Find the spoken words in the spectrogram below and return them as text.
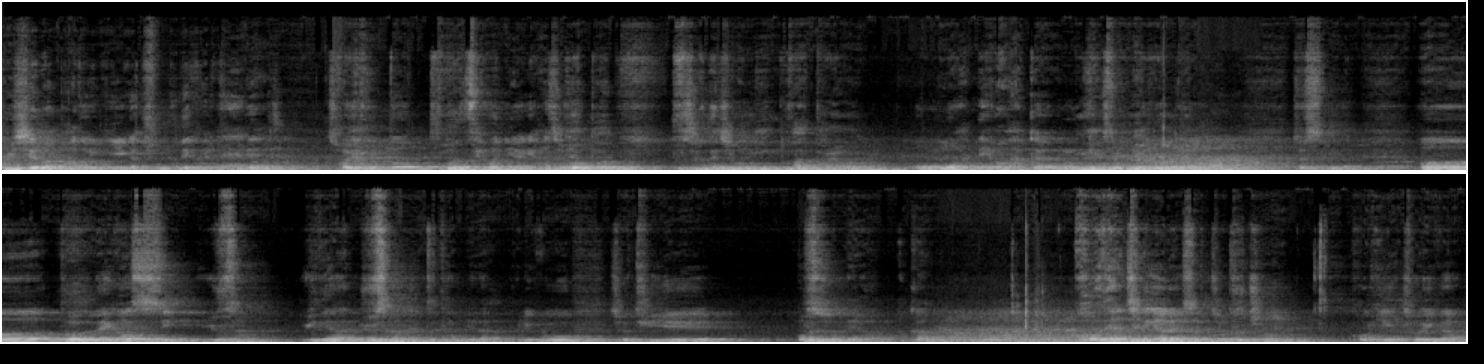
VCR만 봐도 이해가 충분히 갈 텐데 네, 저희도 또두 번 세 번 이야기 하죠. 이것도 부산의 정인 것 같아요. 어, 뭐네번 할까요? 그럼? 네, 그럼요, 그럼요. 좋습니다. 어, 더 레거시 유산 위대한 유산을 뜻합니다. 그리고 저 뒤에 없어졌네요. 아까 거대한 책이 하나 있었죠. 그렇죠. 거기에 저희가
